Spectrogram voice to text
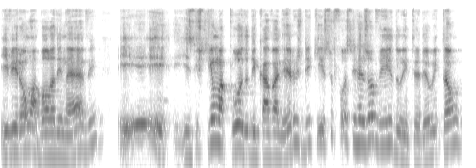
e virou uma bola de neve, e existia um acordo de cavalheiros de que isso fosse resolvido, entendeu? Então,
